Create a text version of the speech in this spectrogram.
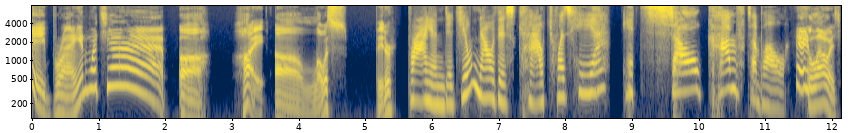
Hey, Brian, what's up? Uh, hi, uh, Lois? Peter? Brian, did you know this couch was here? It's so comfortable. Hey, Lois,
